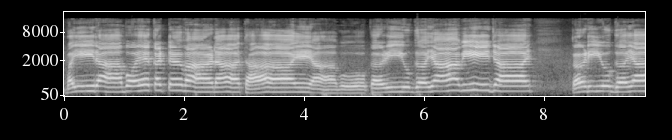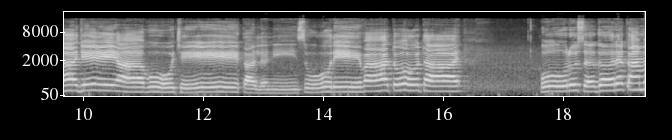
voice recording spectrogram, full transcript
બૈરા બોય કટવાડા થાય. આવો કળિયુગ આવી જાય. કળિયુગ જે આવો છે. કાલની સોરે વાતો થાય. પુરુષ ઘર કામ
